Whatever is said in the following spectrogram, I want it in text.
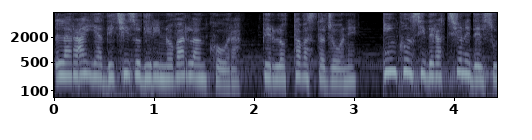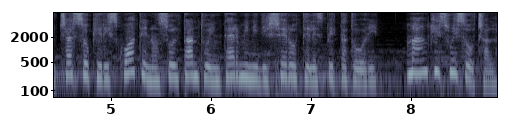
La Rai ha deciso di rinnovarla ancora, per l'ottava stagione, in considerazione del successo che riscuote non soltanto in termini di share o telespettatori, ma anche sui social.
